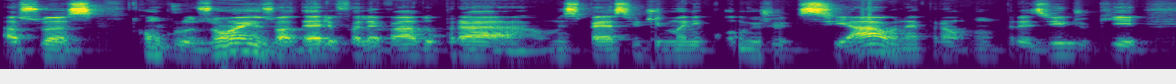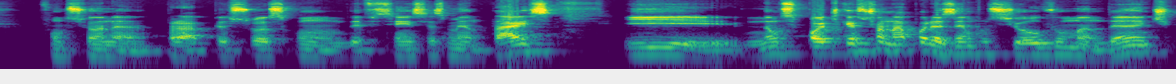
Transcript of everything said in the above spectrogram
as suas conclusões. O Adélio foi levado para uma espécie de manicômio judicial, né? Para um presídio que funciona para pessoas com deficiências mentais. E não se pode questionar, por exemplo, se houve um mandante.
